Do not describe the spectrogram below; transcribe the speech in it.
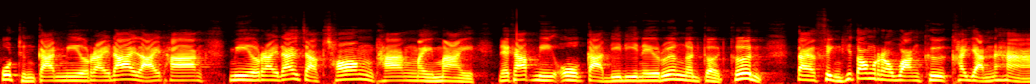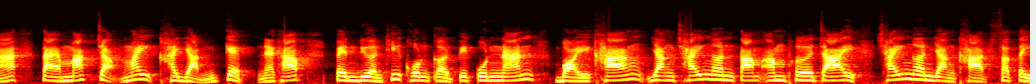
พูดถึงการมีรายได้หลายทาง มีรายได้จากช่องทางใหม่ๆนะครับมีโอกาสดีๆ ในเรื่องเงินเกิดขึ้น แต่สิ่งที่ต้องระวังคือขยันหา แต่มักจะไม่ขยันเก็บนะครับเป็นเดือนที่คนเกิดปีกุลนั้น บ่อยครั้งยังใช้เงินตามอำเภอใจ ใช้เงินอย่างขาดสติ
